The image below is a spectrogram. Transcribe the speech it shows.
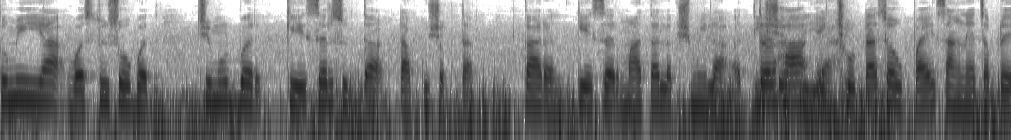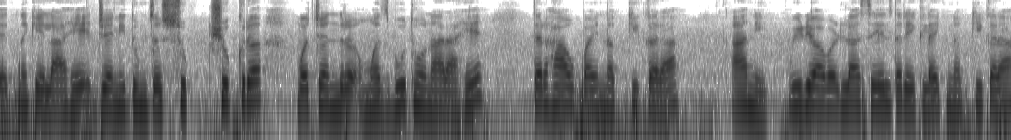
तुम्ही या वस्तूसोबत चिमूटभर केसरसुद्धा टाकू शकता कारण केसर माता लक्ष्मीला अतिशय हा एक छोटासा उपाय सांगण्याचा प्रयत्न केला आहे ज्याने तुमचं शुक शुक्र व चंद्र मजबूत होणार आहे. तर हा उपाय नक्की करा. आणि व्हिडिओ आवडला असेल तर एक लाईक नक्की करा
